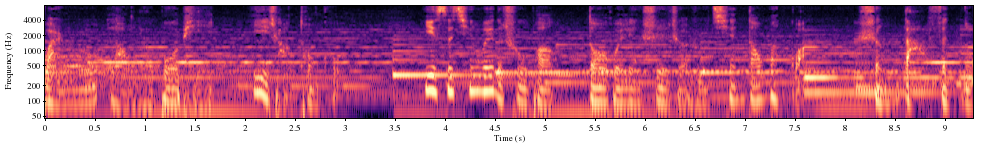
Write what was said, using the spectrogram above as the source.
宛如老牛剥皮，异常痛苦。一丝轻微的触碰都会令逝者如千刀万剐，生大愤怒。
